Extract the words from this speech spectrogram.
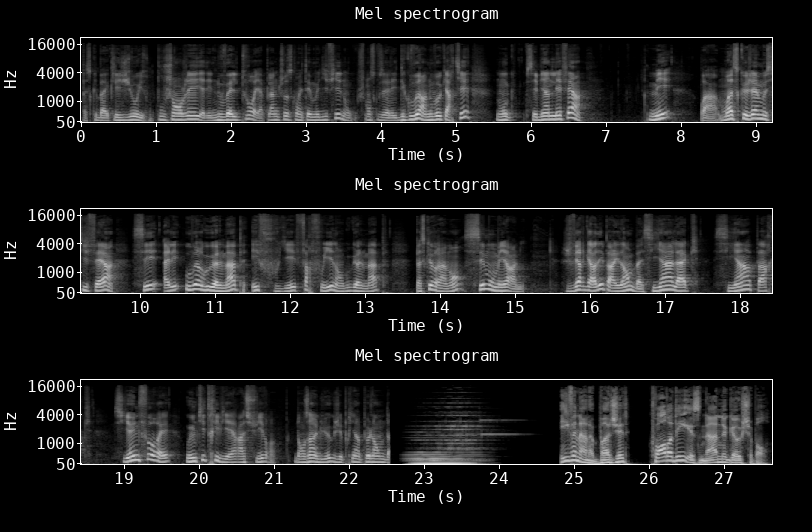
parce que bah, avec les JO, ils ont tout changé, il y a des nouvelles tours, il y a plein de choses qui ont été modifiées, donc je pense que vous allez découvrir un nouveau quartier, donc c'est bien de les faire. Mais voilà, moi ce que j'aime aussi faire, c'est aller ouvrir Google Maps et fouiller, farfouiller dans Google Maps, parce que vraiment, c'est mon meilleur ami. Je vais regarder par exemple bah, s'il y a un lac, s'il y a un parc, s'il y a une forêt ou une petite rivière à suivre dans un lieu que j'ai pris un peu lambda. Even on a budget, quality is non-negotiable.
